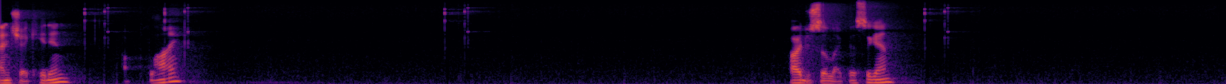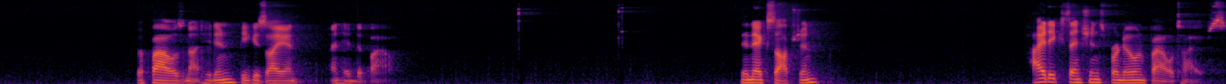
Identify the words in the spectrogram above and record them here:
uncheck hidden, apply. I'll just select this again. The file is not hidden because I un unhid the file. The next option, hide extensions for known file types.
